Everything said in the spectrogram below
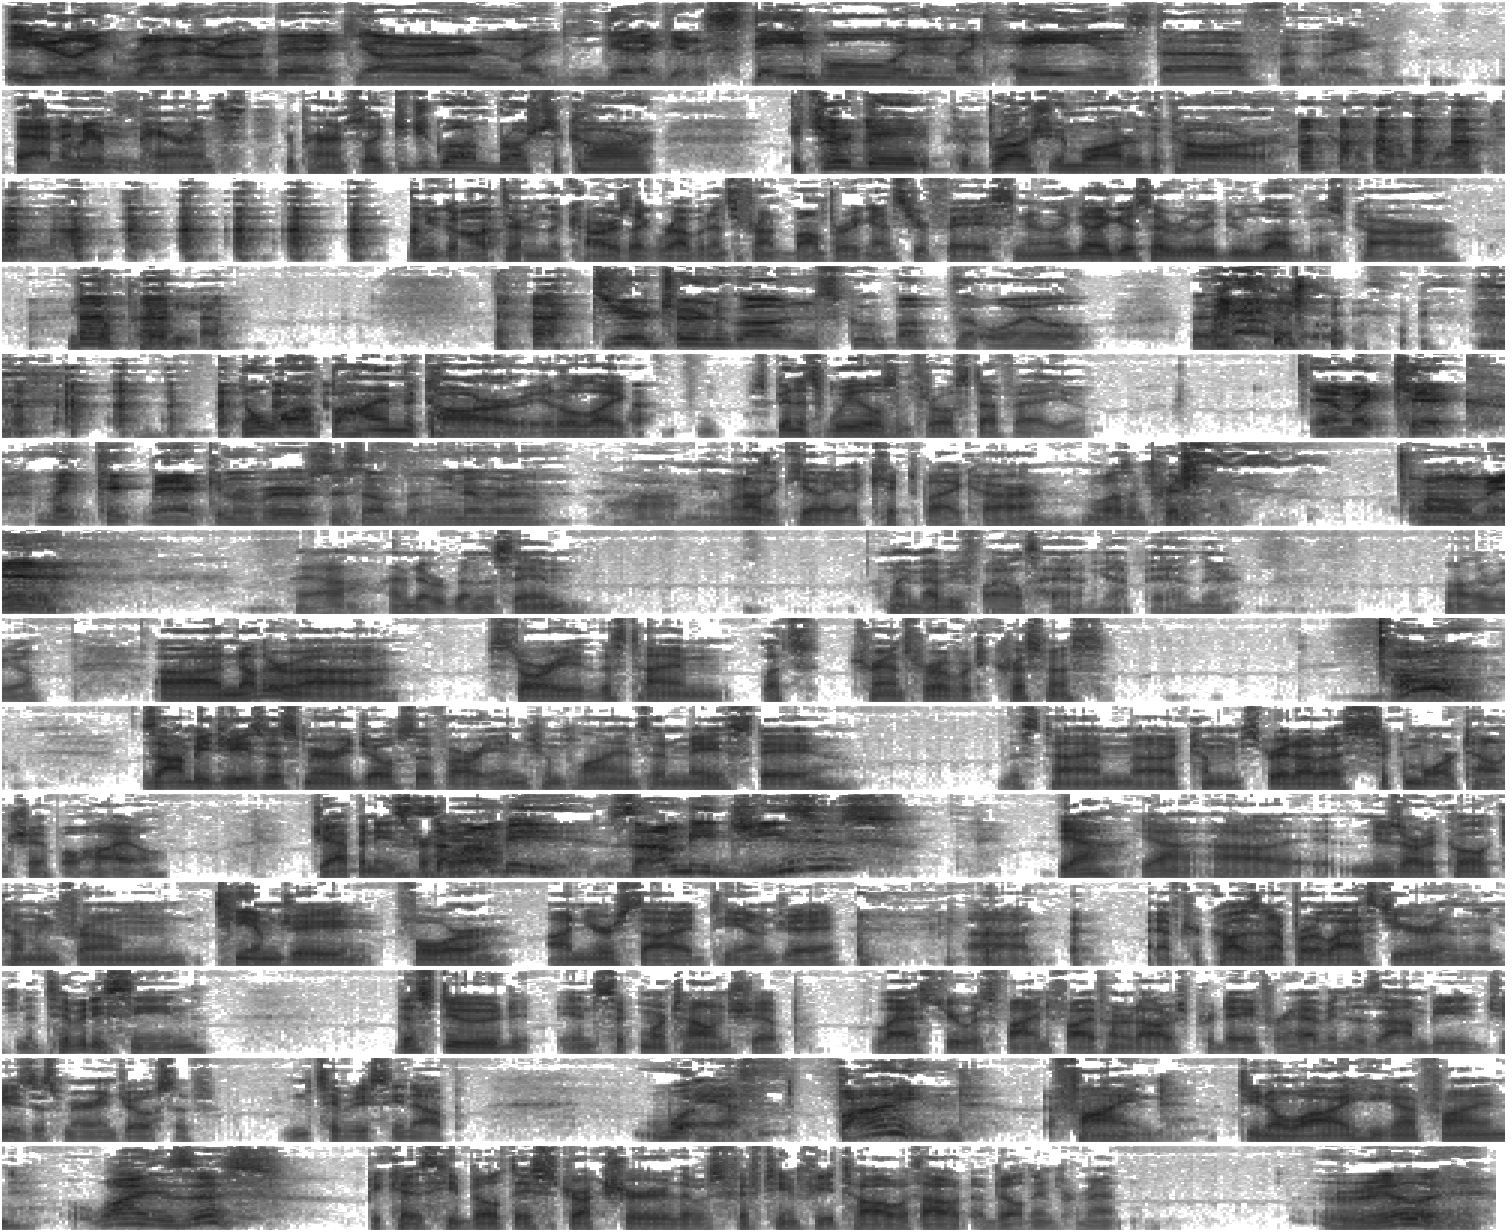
You gotta like running around the backyard and like you gotta get a stable and then like hay and stuff and like Yeah, and then Crazy. your parents, your parents are like, "Did you go out and brush the car? It's your day to brush and water the car." Like, I don't want to. And you go out there and the car's like rubbing its front bumper against your face, and you're like, "I guess I really do love this car. You're so pretty." it's your turn to go out and scoop up the oil. don't walk behind the car; it'll like spin its wheels and throw stuff at you. Yeah, it might kick. Might kick back in reverse or something. You never know. Oh man, when I was a kid, I got kicked by a car. It wasn't pretty. Oh man. yeah, I've never been the same. My Mevi files had got bad there. Oh, there we go. Uh, another uh, story. This time, let's transfer over to Christmas. Oh. Zombie Jesus, Mary Joseph are in compliance and may stay. This time, uh, coming straight out of Sycamore Township, Ohio. Japanese for. Zombie zombie Jesus? Yeah, yeah. Uh, news article coming from TMJ4 on your side, TMJ. Uh, after causing uproar last year in the nativity scene, this dude in Sycamore Township last year was fined $500 per day for having the zombie Jesus, Mary, and Joseph nativity scene up. What And- fined? Fined. Do you know why he got fined? Why is this? Because he built a structure that was 15 feet tall without a building permit. Really?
